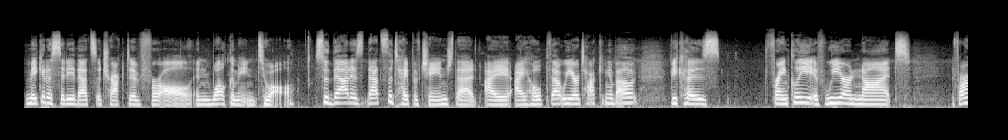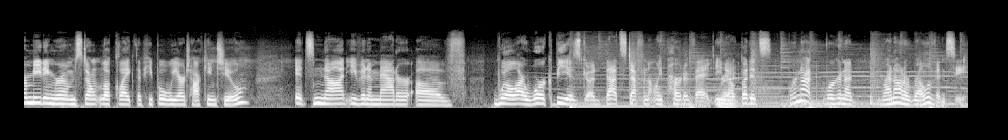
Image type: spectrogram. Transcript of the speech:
make it a city that's attractive for all and welcoming to all. So that is that's the type of change that I, I hope that we are talking about because frankly, if we are not if our meeting rooms don't look like the people we are talking to, it's not even a matter of will our work be as good that's definitely part of it you know but it's we're not we're gonna run out of relevancy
